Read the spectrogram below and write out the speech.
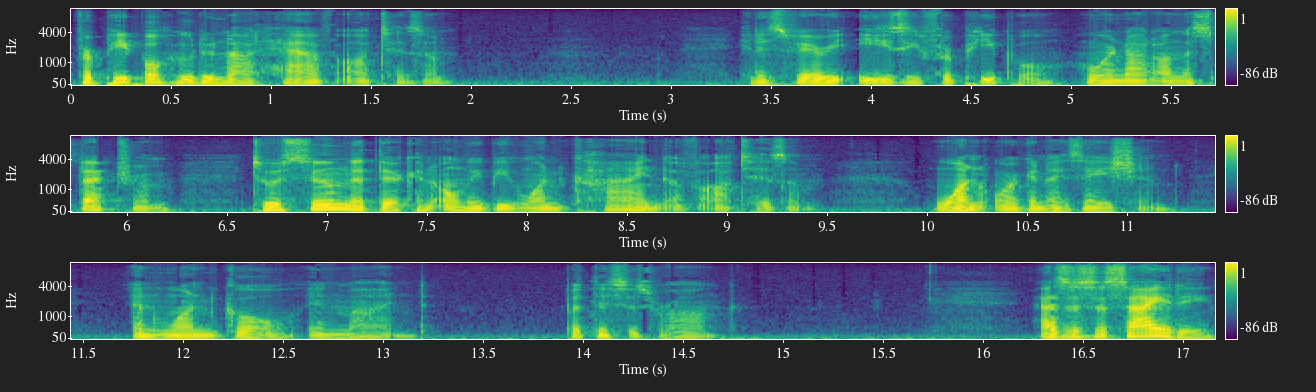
for people who do not have autism. It is very easy for people who are not on the spectrum to assume that there can only be one kind of autism, one organization, and one goal in mind. But this is wrong. As a society,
